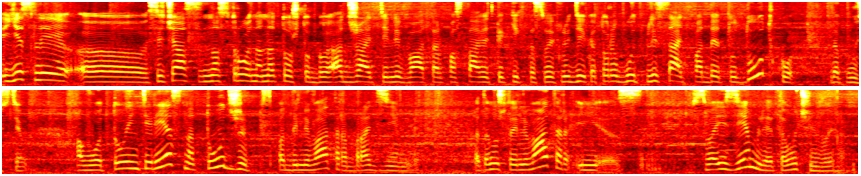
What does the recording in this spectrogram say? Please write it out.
Если э, сейчас настроено на то, чтобы отжать элеватор, поставить каких-то своих людей, которые будут плясать под эту дудку, допустим, вот, то интересно тут же с-под элеватора брать земли. Потому что элеватор и с- свои земли – это очень выгодно.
